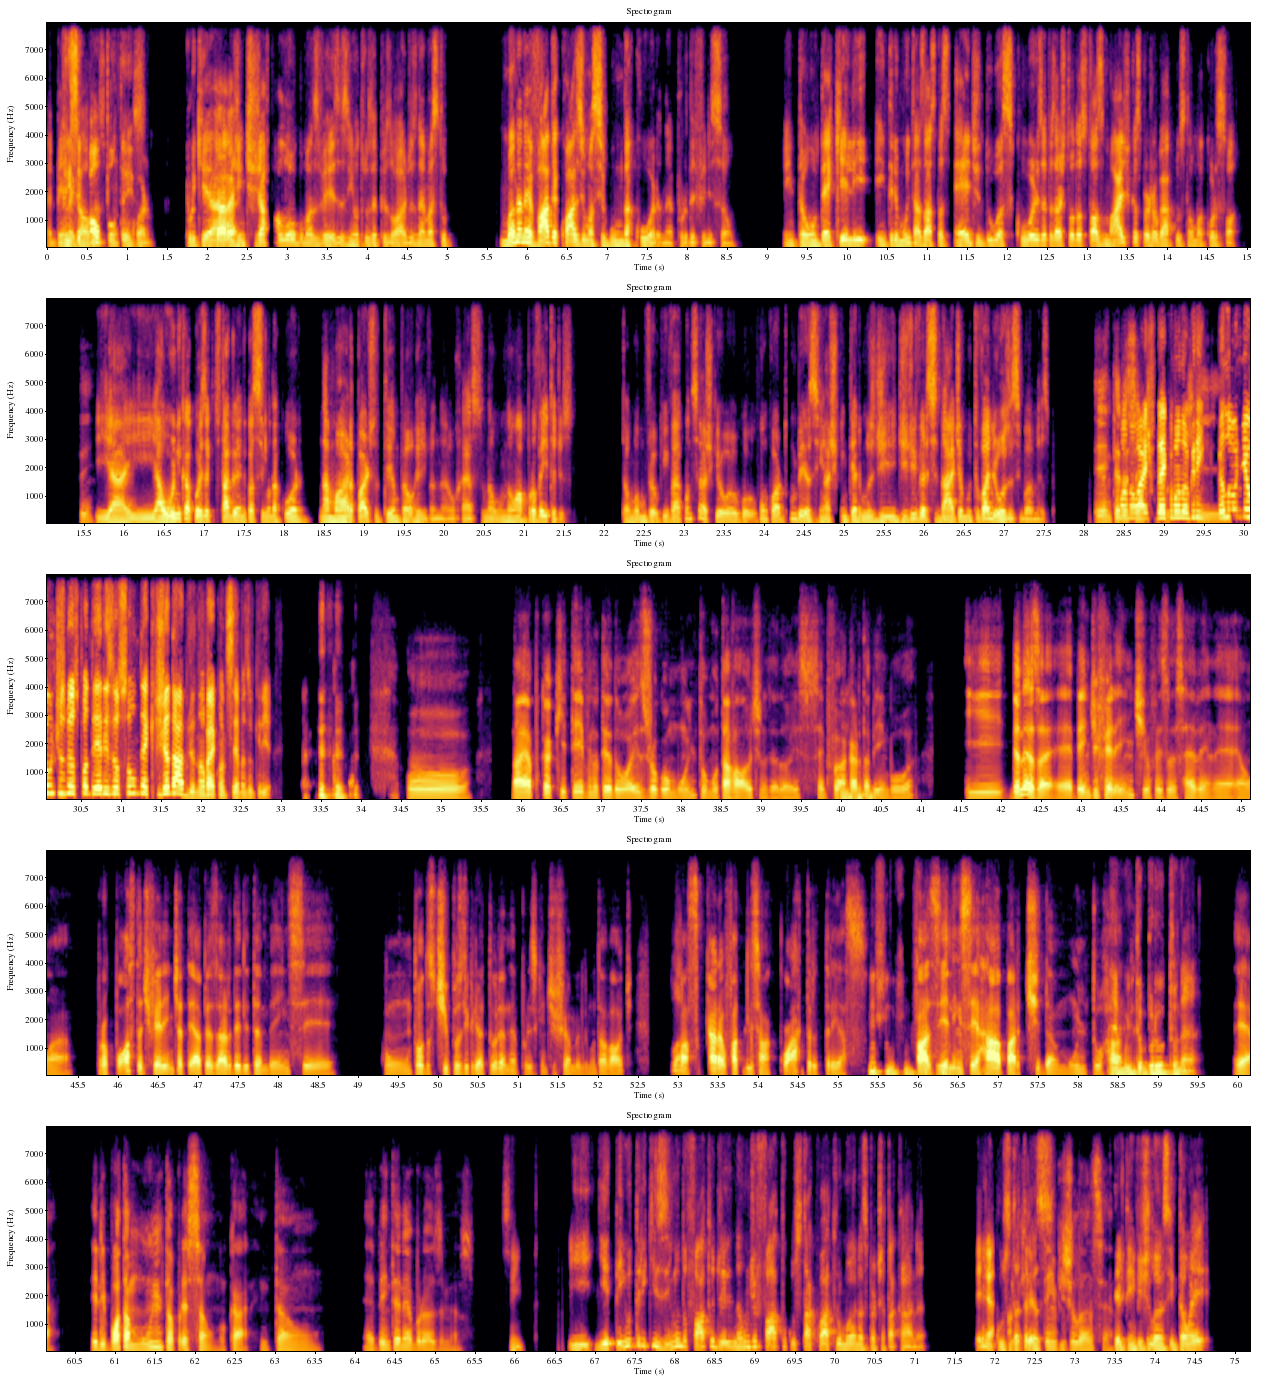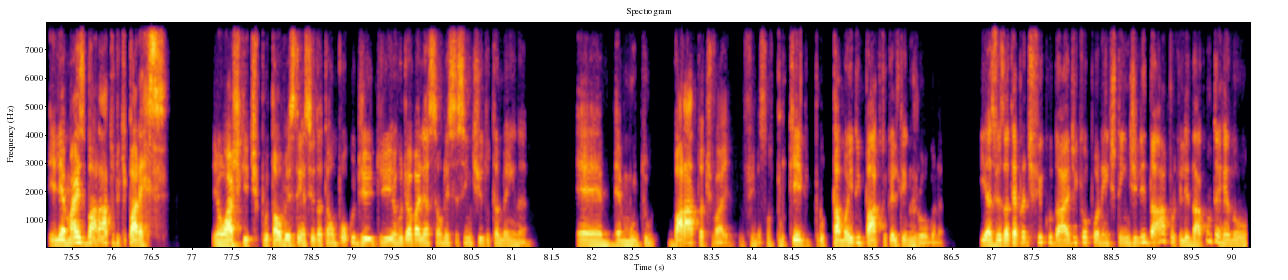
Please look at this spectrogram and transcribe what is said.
É bem Principal legal. Mesmo, ponto é isso. concordo. Porque a, Cara- a gente já falou algumas vezes em outros episódios, né? Mas tu. Mana Nevada é quase uma segunda cor, né? Por definição. Então o deck, ele, entre muitas aspas, é de duas cores, apesar de todas as tuas mágicas pra jogar custam uma cor só. Sim. E aí, a única coisa que tu tá ganhando com a segunda cor, na maior parte do tempo, é o Raven, né? O resto não, não aproveita disso. Então vamos ver o que vai acontecer. Acho que eu, eu concordo com o B, assim. Acho que em termos de, de diversidade é muito valioso esse ban mesmo. É interessante. Mono White, deck porque Mono Green. Pela união dos meus poderes, eu sou um deck GW. Não vai acontecer, mas eu queria. O... Na época que teve no T2, jogou muito o Mutavault no T2. Sempre foi uma carta Uhum. bem boa. E beleza, é bem diferente. O Faceless Heaven né, é uma proposta diferente, até apesar dele também ser com todos os tipos de criatura, né? Por isso que a gente chama ele de Mutavault. Claro. Mas, cara, o fato dele ser uma 4-3, fazer ele encerrar a partida muito É rápido. muito bruto, né? É. Ele bota muita pressão no cara. Então, é bem tenebroso mesmo. Sim. E, e tem o trickzinho do fato de ele não de fato custar 4 manas pra te atacar, né? Ele É, custa Porque ele 3. tem vigilância. Ele tem vigilância. Então é, ele é mais barato do que parece. Eu acho que, tipo, talvez tenha sido até um pouco de, de erro de avaliação nesse sentido também, né? É, é muito barato ativar, ele, no fim das contas, porque pro tamanho do impacto que ele tem no jogo, né? E às vezes até pra dificuldade que o oponente tem de lidar, porque lidar com um terreno,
